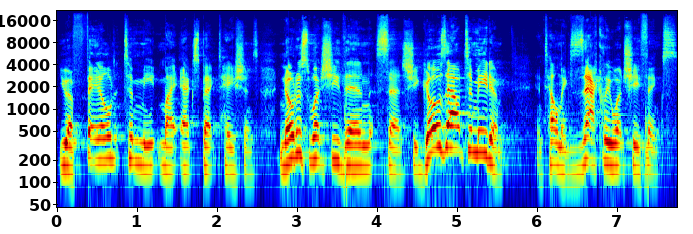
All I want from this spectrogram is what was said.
You have failed to meet my expectations. Notice what she then says. She goes out to meet him and tell him exactly what she thinks.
